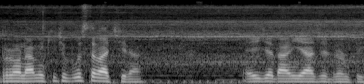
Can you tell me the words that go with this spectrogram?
ড্রোন আমি কিছু বুঝতে পারছি না। এই যে দাঁড়িয়ে আছে ড্রোনটি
